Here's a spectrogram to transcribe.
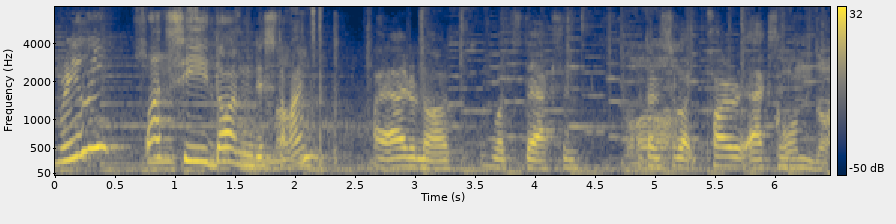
Really? What's he done this time? I, I don't know. What's the accent? I thought it's like pirate accent. Look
